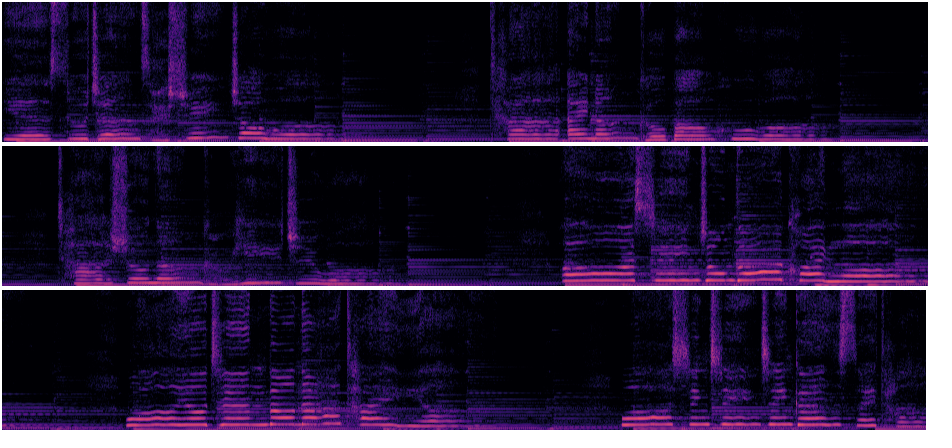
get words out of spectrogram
耶稣正在寻找我，他爱能够保护我，他手能够医治我。哦，我心中的快乐，见到那太阳。我心紧紧跟随他，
